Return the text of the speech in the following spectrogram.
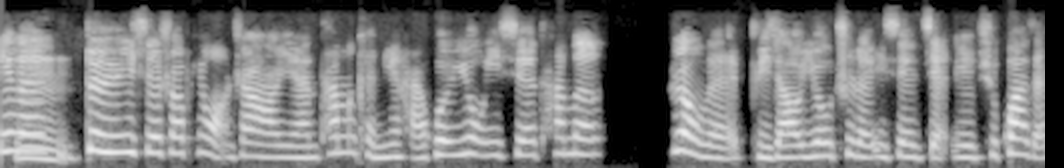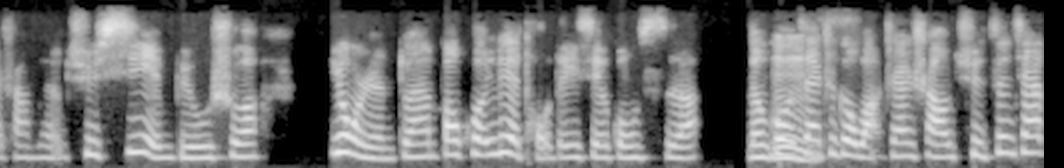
因为嗯。对于一些招聘网站而言，他们肯定还会用一些他们认为比较优质的一些简历去挂在上面，去吸引，比如说用人端，包括猎头的一些公司，能够在嗯。这个网站上去增加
